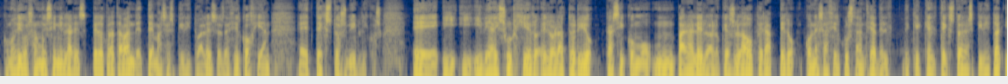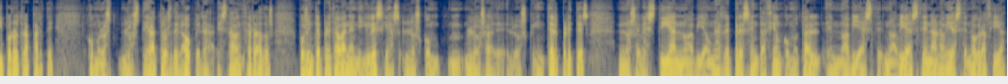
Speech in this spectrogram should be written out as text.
como digo, son muy similares, pero trataban de temas espirituales, es decir, cogían eh, textos bíblicos. Eh, y, de ahí surgió el oratorio casi como un paralelo a lo que es la ópera, pero con esa circunstancia de que, el texto era espiritual. Y por otra parte, como los, teatros de la ópera estaban cerrados, pues interpretaban en iglesias. Los, los, eh, los intérpretes no se vestían, no había una representación como tal, no había, no había escena, no había escenografía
